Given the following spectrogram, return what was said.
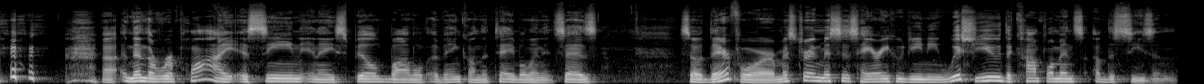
uh, and then the reply is seen in a spilled bottle of ink on the table, and it says, so, therefore, Mr. and Mrs. Harry Houdini wish you the compliments of the season.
